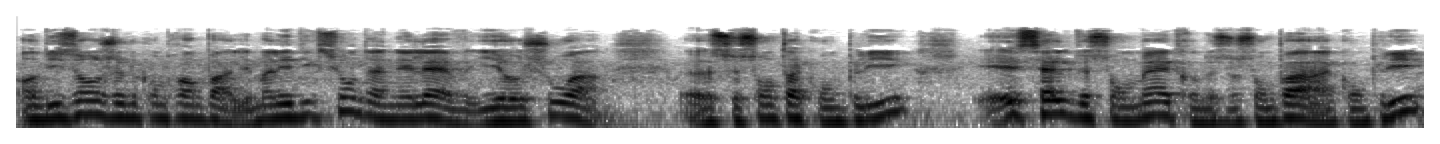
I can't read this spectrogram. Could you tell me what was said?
en disant je ne comprends pas, les malédictions d'un élève, Yehoshua, euh, se sont accomplies, et celles de son maître ne se sont pas accomplies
